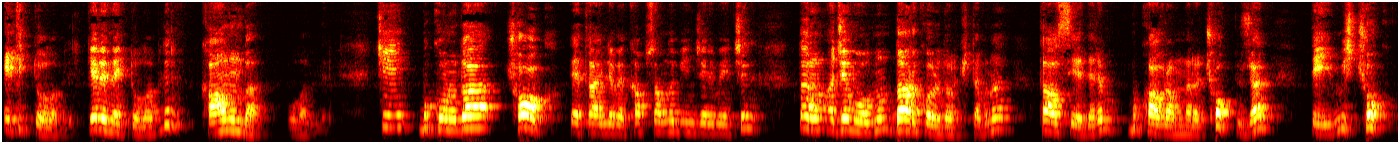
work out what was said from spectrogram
etik de olabilir, gelenek de olabilir, kanun da olabilir. Ki bu konuda çok detaylı ve kapsamlı bir inceleme için Darun Acemoğlu'nun Dar Koridor kitabını tavsiye ederim. Bu kavramlara çok güzel değinmiş, çok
